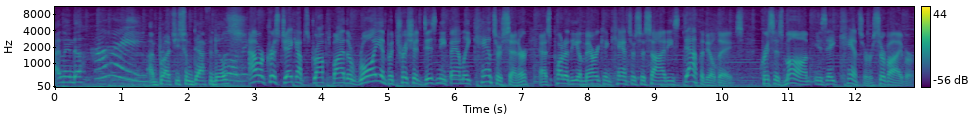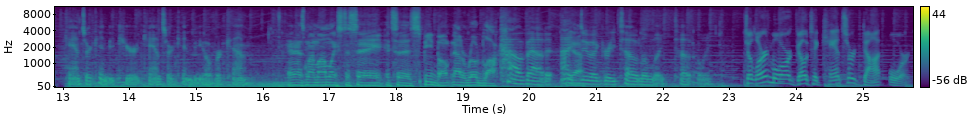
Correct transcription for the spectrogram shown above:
Hi, Linda. Hi. I brought you some daffodils. Oh, Our Chris Jacobs dropped by the Roy and Patricia Disney Family Cancer Center as part of the American Cancer Society's Daffodil Days. Chris's mom is a cancer survivor. Cancer can be cured, cancer can be overcome. And as my mom likes to say, it's a speed bump, not a roadblock. How about it? I Yeah. do agree totally, totally. To learn more, go to cancer.org.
